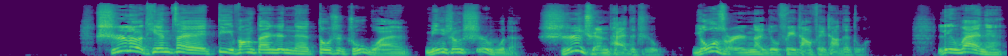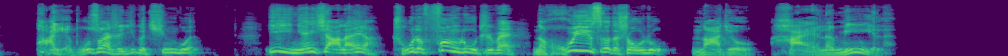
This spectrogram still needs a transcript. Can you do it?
石乐天在地方担任呢，都是主管民生事务的实权派的职务，油水那就非常非常的多。另外呢，他也不算是一个清官，一年下来呀，除了俸禄之外，那灰色的收入那就海了蜜了。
